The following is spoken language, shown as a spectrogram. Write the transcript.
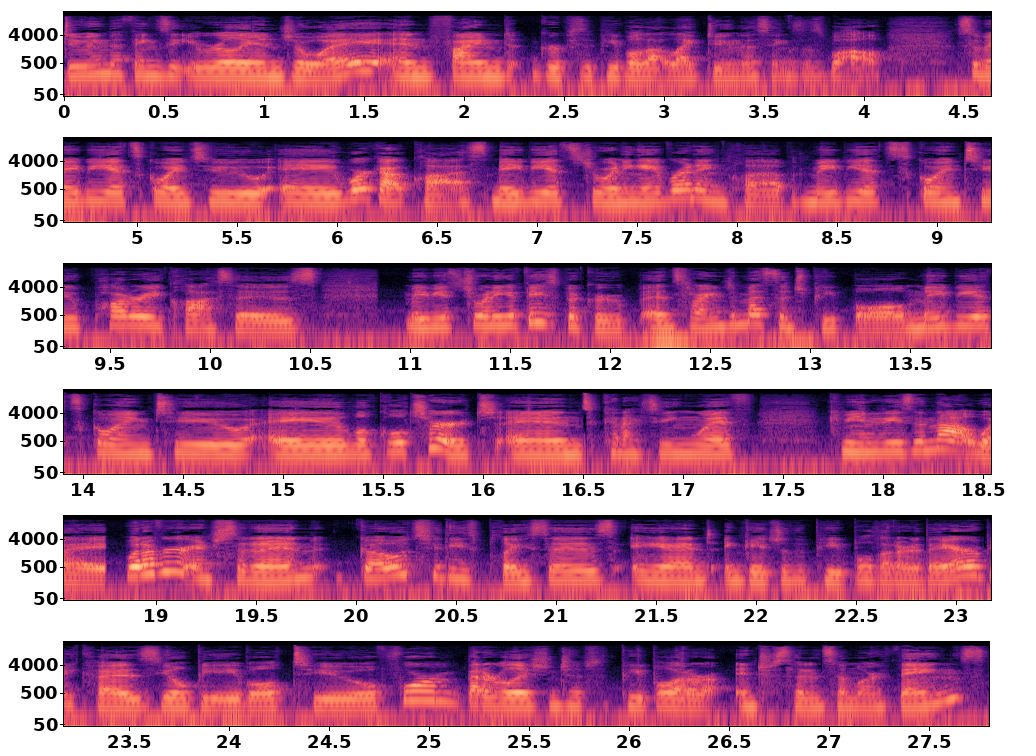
doing the things that you really enjoy and find groups of people that like doing those things as well. So maybe it's going to a workout class, maybe it's joining a running club, maybe it's going to pottery classes, maybe it's joining a Facebook group and starting to message people, maybe it's going to a local church and connecting with communities in that way. Whatever you're interested in, go to these places and engage with the people that are there because you'll be able to form better relationships with people that are interested in similar things.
